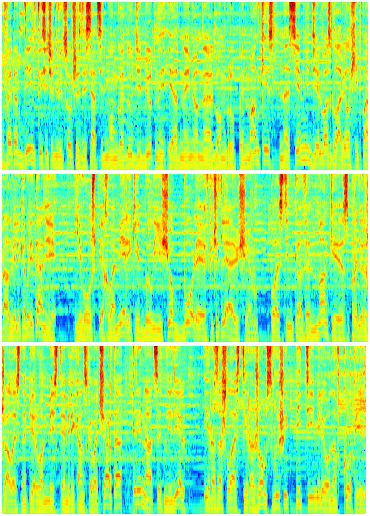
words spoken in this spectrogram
В этот день, в 1967 году, дебютный и одноименный альбом группы Monkeys на 7 недель возглавил хит-парад Великобритании. Его успех в Америке был еще более впечатляющим. Пластинка The Monkeys продержалась на первом месте американского чарта 13 недель и разошлась тиражом свыше 5 миллионов копий.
